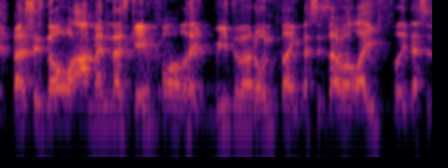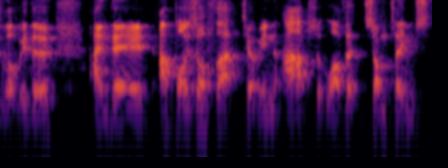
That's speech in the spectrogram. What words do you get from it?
this is not what I'm in this game for. Like, we do our own thing. This is our life. Like, this is what we do. And uh, I buzz off that. Do you know what I mean? I absolutely love it. Sometimes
